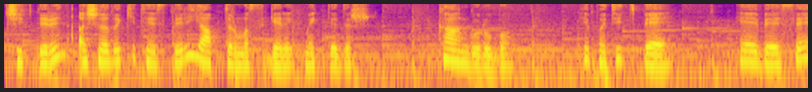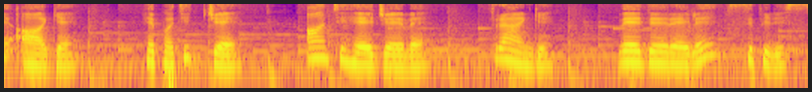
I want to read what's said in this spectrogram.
Çiftlerin aşağıdaki testleri yaptırması gerekmektedir. Kan grubu Hepatit B HBS-AG, hepatit C, anti-HCV, frengi, VDRL sipilis,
